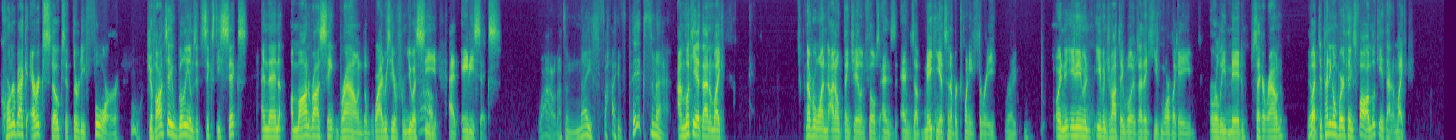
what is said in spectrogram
cornerback Eric Stokes at 34, Ooh. Javonte Williams at 66, and then Amon-Ra St. Brown, the wide receiver from USC, wow. at 86. Wow, that's a nice five picks, Matt. I'm looking at that and I'm like, number one, I don't think Jaelan Phillips ends ends up making it to number 23. Right. And even even Javonte Williams, I think he's more of like a early mid second round. But depending on where things fall, I'm looking at that. I'm like,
